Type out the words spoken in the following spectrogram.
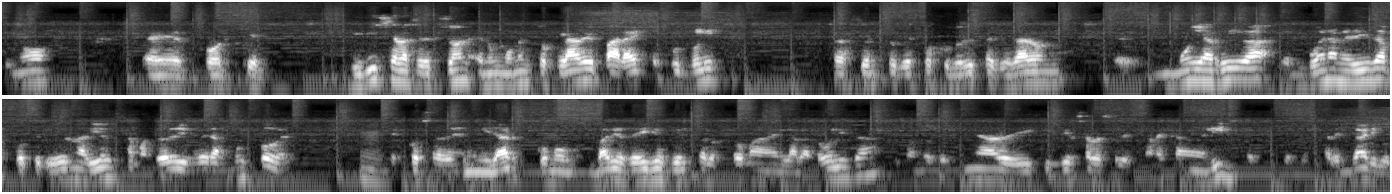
sino eh, porque dirige a la selección en un momento clave para estos futbolistas. O siento que estos futbolistas llegaron eh, muy arriba en buena medida porque tuvieron a Bielsa cuando ellos eran muy jóvenes. Mm. Es cosa de mirar como varios de ellos Bielsa los toma en la Católica y cuando termina de dirigir Bielsa la selección están en el Inter, en el calendario.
